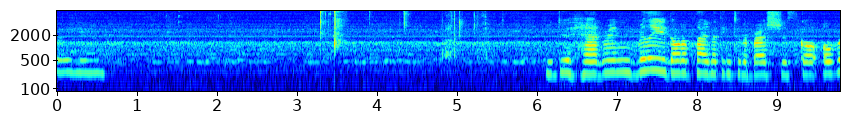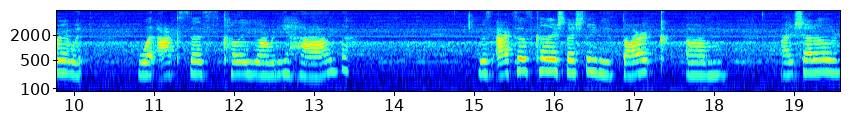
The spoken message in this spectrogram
right here. You do handwritten. Really don't apply nothing to the brush. Just go over it with what access color you already have. This access color, especially these dark um, eyeshadows,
